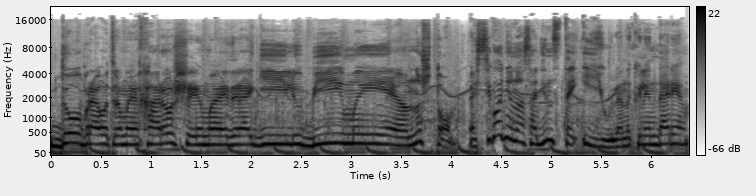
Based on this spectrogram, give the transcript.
Доброе утро, мои хорошие, мои дорогие, любимые. Ну что, сегодня у нас 11 июля на календаре.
